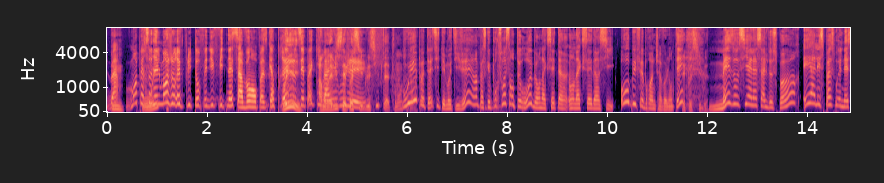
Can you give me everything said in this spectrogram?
bah, hmm. moi personnellement, j'aurais plutôt fait du fitness avant, parce qu'après, Oui. je ne sais pas qui à va mon aller avis, c'est bouger. possible aussi, peut-être. Oui, peut-être si t'es motivé, hein, parce que pour 60 euros, eh ben, on, accède, on accède ainsi au buffet brunch à volonté, C'est possible. mais aussi à la salle de sport et à l'espace wellness.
